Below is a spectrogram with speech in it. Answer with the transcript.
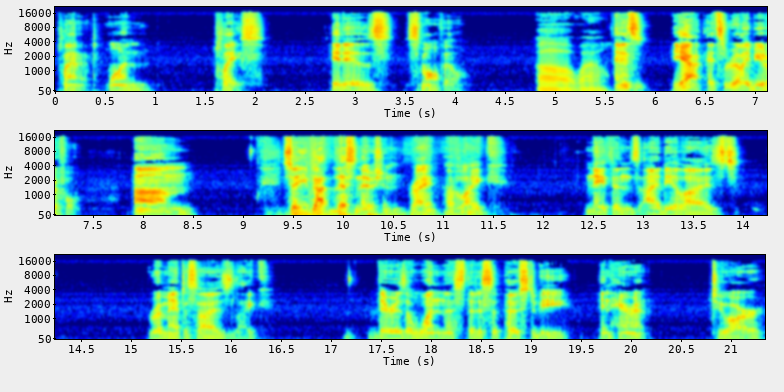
planet, one place. It is Smallville. Oh wow. and it's yeah it's really beautiful. Um so you've got this notion right of like nathan's idealized romanticized like there is a oneness that is supposed to be inherent to our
